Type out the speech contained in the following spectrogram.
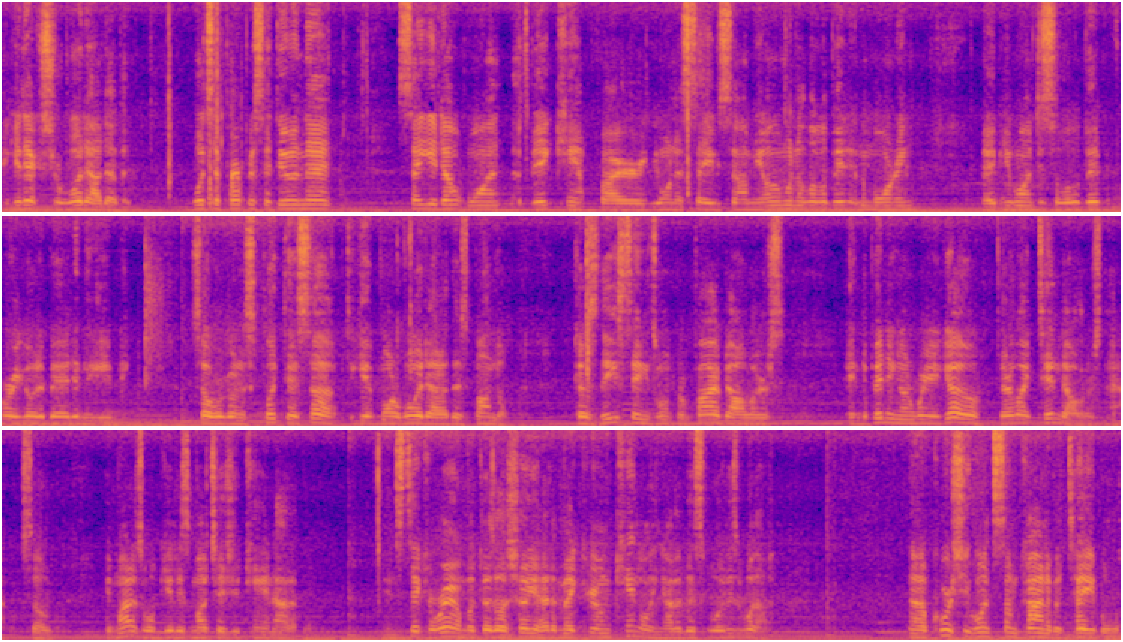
and get extra wood out of it. What's the purpose of doing that? Say you don't want a big campfire, you want to save some, you only want a little bit in the morning, maybe you want just a little bit before you go to bed in the evening. So we're going to split this up to get more wood out of this bundle because these things went from $5 and depending on where you go, they're like $10 now. So you might as well get as much as you can out of it. And stick around because I'll show you how to make your own kindling out of this wood as well. Now, of course, you want some kind of a table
